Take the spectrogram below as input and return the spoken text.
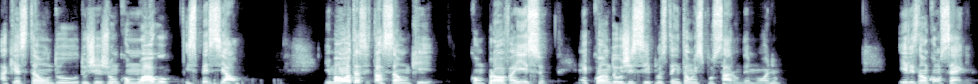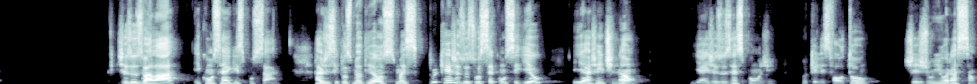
a questão do, do jejum como algo especial. E uma outra citação que comprova isso é quando os discípulos tentam expulsar um demônio e eles não conseguem. Jesus vai lá e consegue expulsar. Aí os discípulos, meu Deus, mas por que Jesus você conseguiu e a gente não? E aí Jesus responde: porque lhes faltou jejum e oração.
